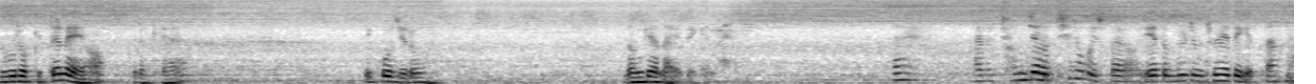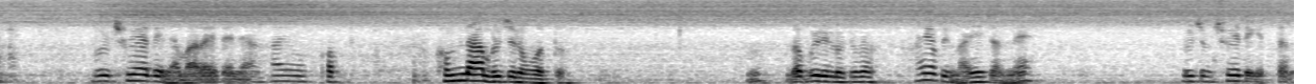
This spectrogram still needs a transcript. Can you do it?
누렇게 뜨네요. 이렇게. 이 꼬지로 넘겨놔야 되겠네. 에휴, 아주 전쟁을 치르고 있어요. 얘도 물 좀 줘야 되겠다. 물 줘야 되냐 말아야 되냐. 아유, 겁, 겁나 물 주는 것도. 응? 러블리 로즈가 하엽이 많이 졌네. 물 좀 줘야 되겠다, 너.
